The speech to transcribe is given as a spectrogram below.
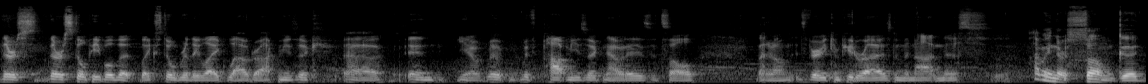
there's there are still people that like still really like loud rock music uh, and you know with, with pop music nowadays it's all I don't know it's very computerized and monotonous. I mean, there's some good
